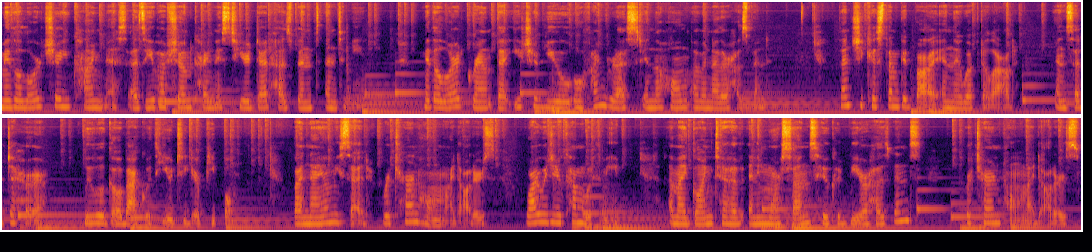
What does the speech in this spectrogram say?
May the Lord show you kindness, as you have shown kindness to your dead husbands and to me. May the Lord grant that each of you will find rest in the home of another husband. Then she kissed them goodbye, and they wept aloud, and said to her, We will go back with you to your people. But Naomi said, Return home, my daughters. Why would you come with me? Am I going to have any more sons who could be your husbands? Return home, my daughters.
